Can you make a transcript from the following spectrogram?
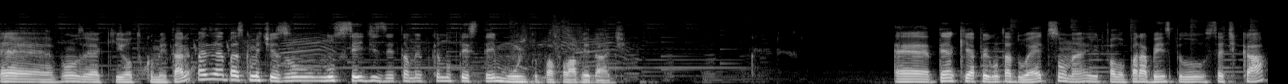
É, vamos ver aqui outro comentário. Mas é basicamente isso. Eu não sei dizer também porque eu não testei muito, pra falar a verdade. É, tem aqui a pergunta do Edson, né? Ele falou parabéns pelo 7K,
